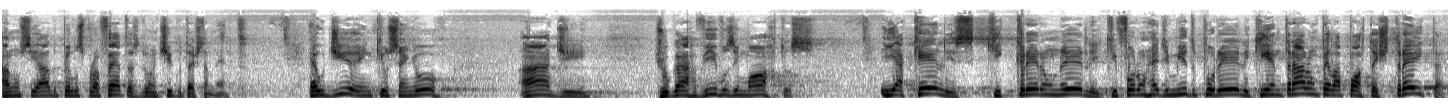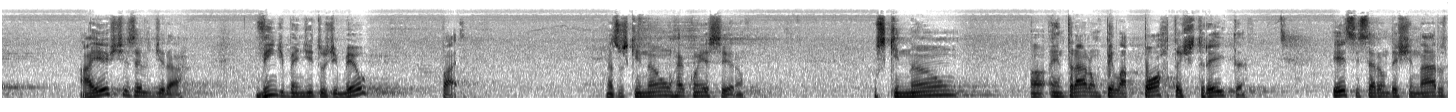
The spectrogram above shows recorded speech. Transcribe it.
anunciado pelos profetas do Antigo Testamento. É o dia em que o Senhor há de julgar vivos e mortos. E aqueles que creram nele, que foram redimidos por ele, que entraram pela porta estreita, a estes ele dirá: Vinde benditos de meu Pai. Mas os que não o reconheceram, os que não uh, entraram pela porta estreita, esses serão destinados,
